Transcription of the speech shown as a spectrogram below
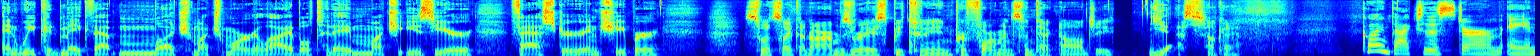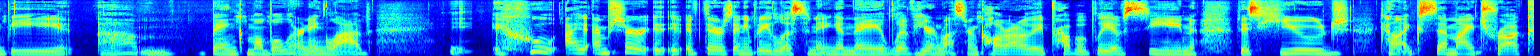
and we could make that much much more reliable today much easier faster and cheaper so it's like an arms race between performance and technology yes okay going back to the Sturm ANB um, bank mobile learning lab who I, am sure if, if there's anybody listening and they live here in Western Colorado, they probably have seen this huge kind of like semi truck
